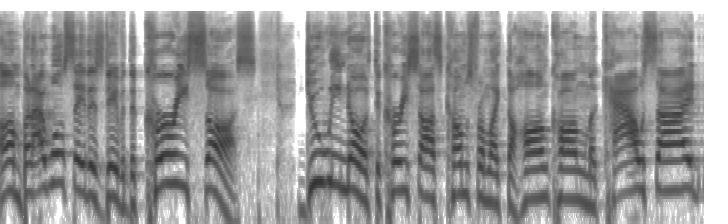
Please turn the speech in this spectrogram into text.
Um, but I will say this, David, the curry sauce. Do we know if the curry sauce comes from like the Hong Kong, Macau side,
